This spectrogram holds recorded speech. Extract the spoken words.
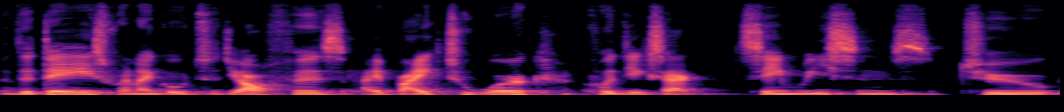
the days when I go to the office, I bike to work for the exact same reasons to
